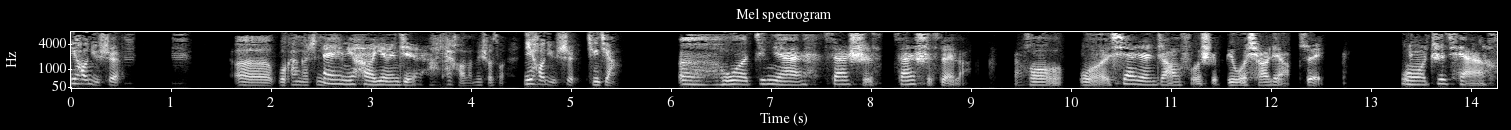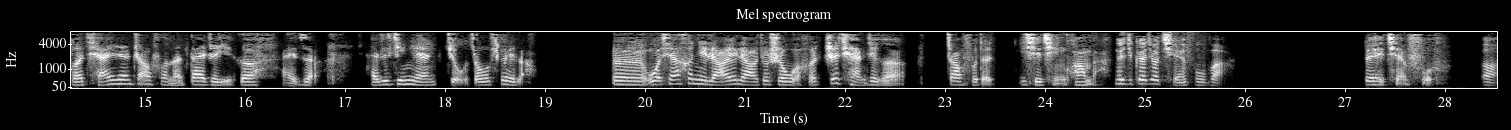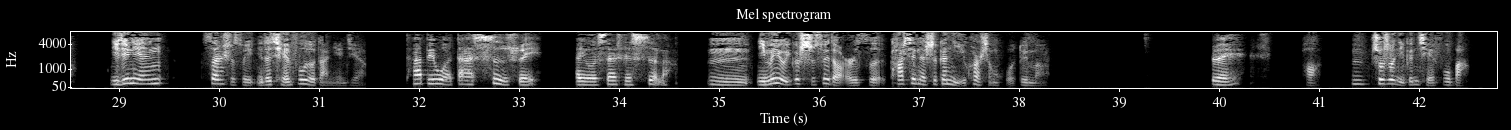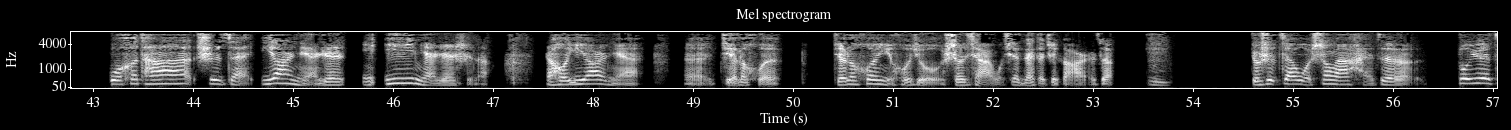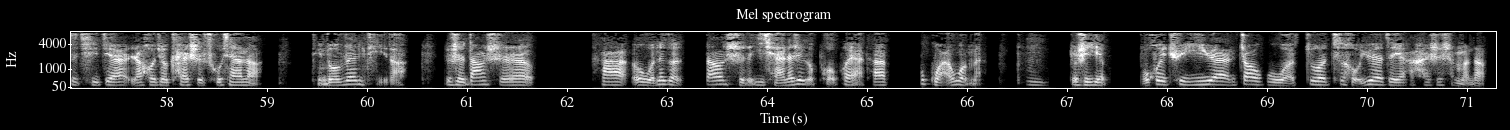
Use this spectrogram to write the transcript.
你好，女士。呃，我看看是你。哎，你好，叶文姐。啊，太好了，没说错。你好，女士，请讲。嗯，我今年三十三十岁了，然后我现任丈夫是比我小两岁。我之前和前一任丈夫呢带着一个孩子，孩子今年九周岁了。嗯，我先和你聊一聊，就是我和之前这个丈夫的一些情况吧。那就该叫前夫吧。对，前夫。嗯，你今年三十岁，你的前夫多大年纪啊？他比我大四岁，还有三十四了。嗯，你们有一个十岁的儿子，他现在是跟你一块生活，对吗？对。好，嗯，说说你跟前夫吧。我和他是在一二年认一一一年认识的，然后一二年呃结了婚，结了婚以后就生下我现在的这个儿子。嗯，就是在我生完孩子坐月子期间，然后就开始出现了挺多问题的。就是当时他我那个当时的以前的这个婆婆呀，她不管我们，嗯，就是也不会去医院照顾我做伺候月子呀，还是什么的。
